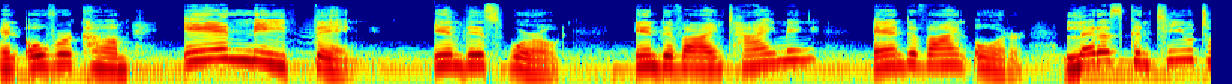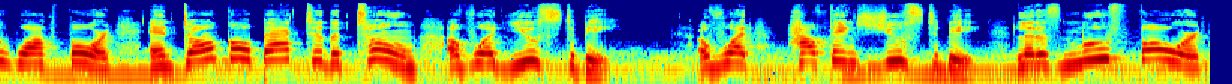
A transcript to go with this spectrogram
and overcome anything in this world in divine timing and divine order. Let us continue to walk forward and don't go back to the tomb of what used to be of what how things used to be. Let us move forward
